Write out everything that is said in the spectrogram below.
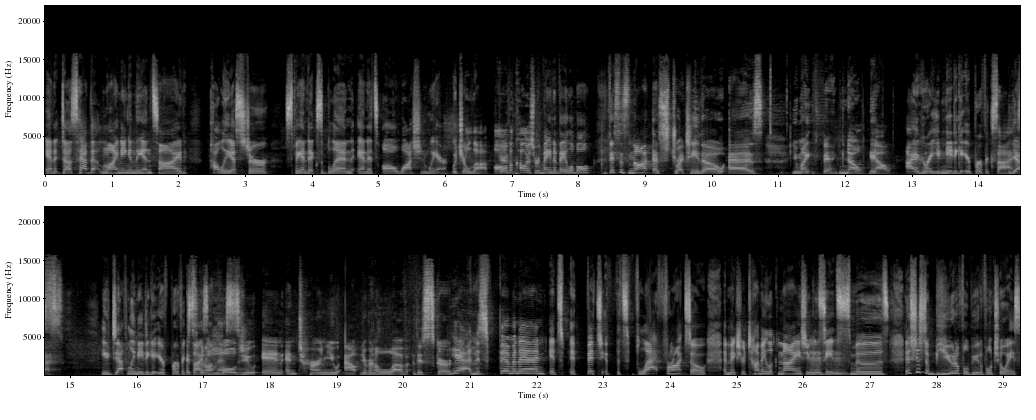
And it does have that lining in the inside, polyester spandex blend, and it's all wash and wear, which you'll love. All There's, the colors remain available. This is not as stretchy, though, as you might think. No, it, no. I agree. You need to get your perfect size. Yes you definitely need to get your perfect it's size on this. It's gonna hold you in and turn you out. You're gonna love this skirt. Yeah, and it's feminine. It's It fits, it's flat front, so it makes your tummy look nice. You can mm -hmm. see it's mm-hmm. smooth. It's just a beautiful, beautiful choice.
